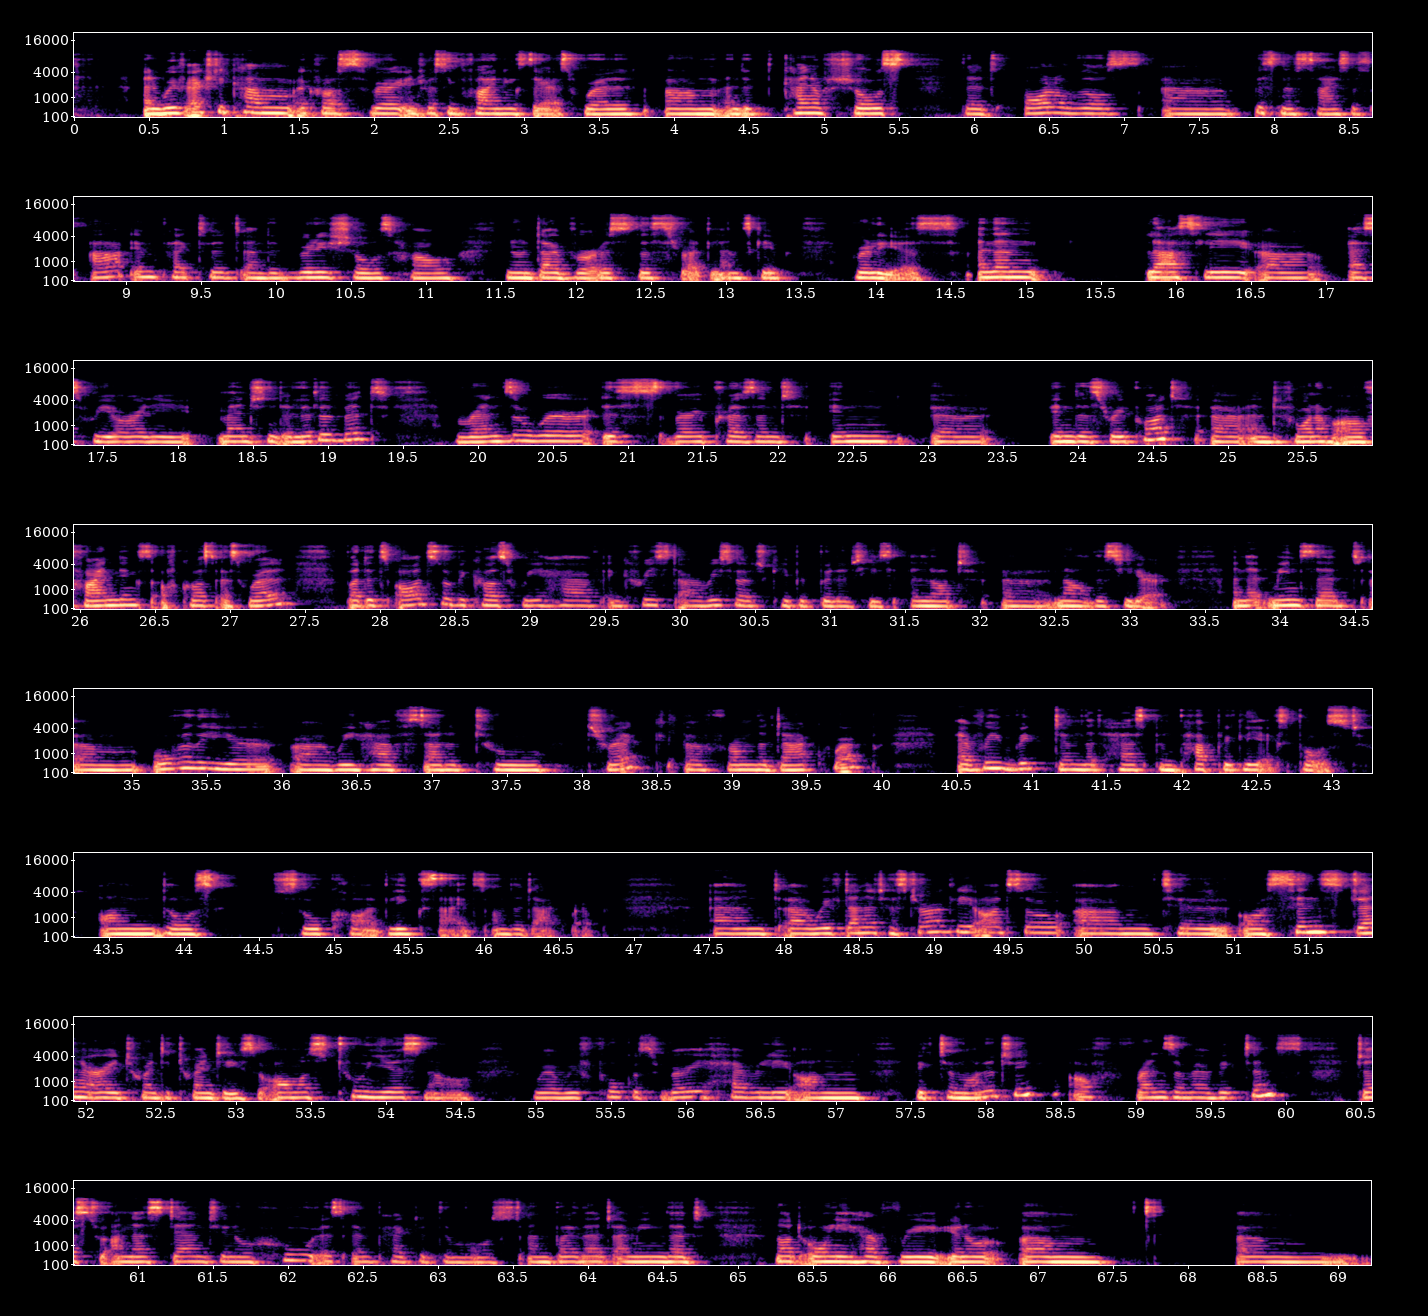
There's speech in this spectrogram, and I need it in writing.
And we've actually come across very interesting findings there as well. Um, and it kind of shows that all of those uh, business sizes are impacted, and it really shows how you know diverse the threat landscape really is. And then Lastly, uh, as we already mentioned a little bit, ransomware is very present in uh, in this report uh, and one of our findings, of course, as well. But it's also because we have increased our research capabilities a lot uh, now this year. And that means that um, over the year, uh, we have started to track uh, from the dark web every victim that has been publicly exposed on those so-called leak sites on the dark web. And uh, we've done it historically also um, till or since January 2020, so almost two years now, where we focus very heavily on victimology of ransomware victims, just to understand, you know, who is impacted the most. And by that I mean that not only have we, you know, um, um,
